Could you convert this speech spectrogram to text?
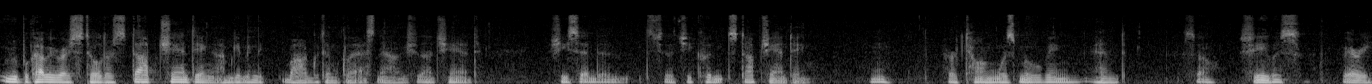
Rupa Kabiraj told her, stop chanting. I'm giving the Bhagavatam class now. You should not chant. She said that, she couldn't stop chanting. Hmm. Her tongue was moving and so she was very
